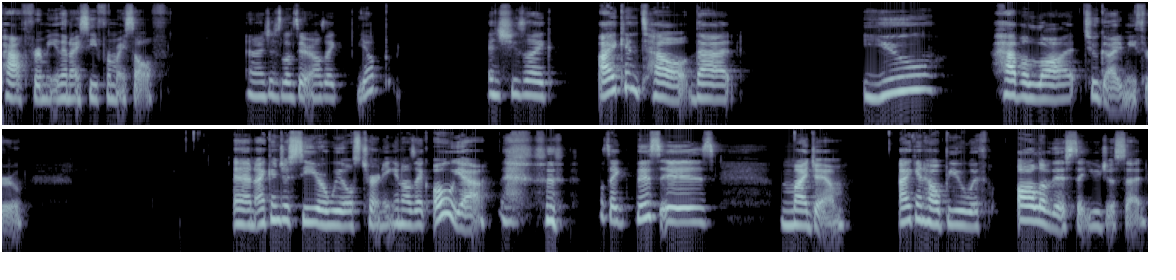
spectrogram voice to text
path for me than I see for myself. And I just looked at her and I was like, Yep. And she's like, I can tell that you have a lot to guide me through. And I can just see your wheels turning. And I was like, oh, yeah. I was like, this is my jam. I can help you with all of this that you just said.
